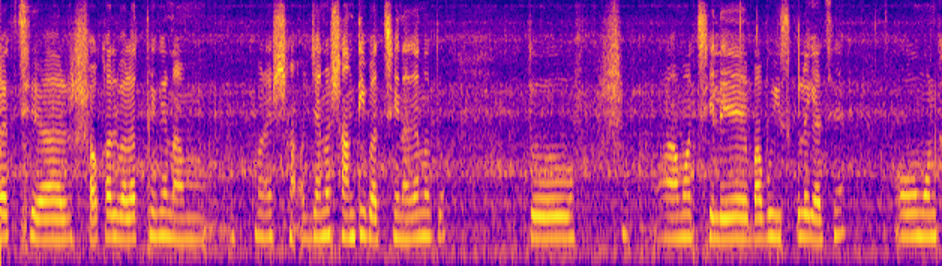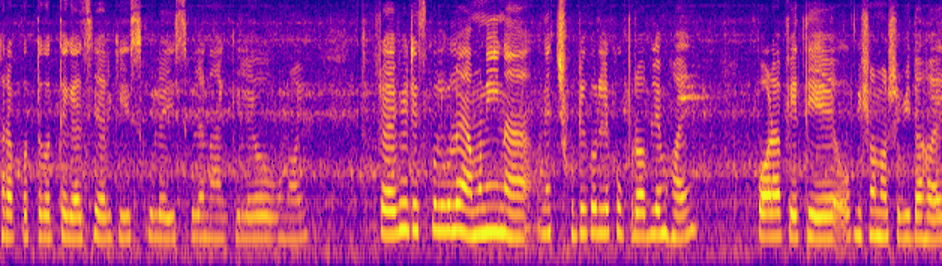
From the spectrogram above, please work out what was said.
লাগছে আর সকালবেলার থেকে না মানে যেন শান্তি পাচ্ছি না, জানো তো? তো আমার ছেলে বাবু স্কুলে গেছে। ও মন খারাপ করতে করতে গেছে আর কি স্কুলে স্কুলে না গেলেও নয়। প্রাইভেট স্কুলগুলো এমনই না মানে ছুটি করলে খুব প্রবলেম হয়। পড়া পেতে ও ভীষণ অসুবিধা হয়।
